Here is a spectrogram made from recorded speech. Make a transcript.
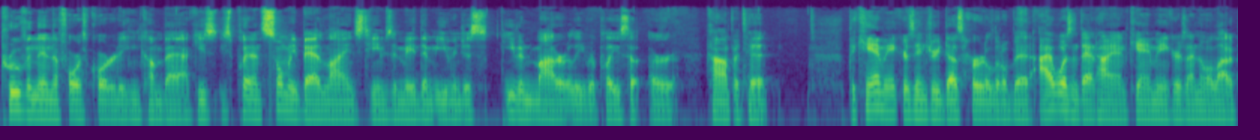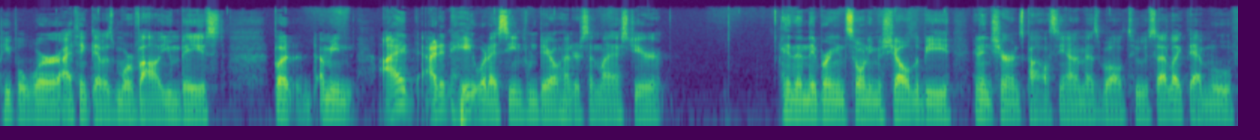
proven in the fourth quarter that he can come back. He's he's played on so many bad Lions teams that made them even just even moderately replace or competent the Cam Akers injury does hurt a little bit. I wasn't that high on Cam Akers. I know a lot of people were. I think that was more volume based. But I mean, I I didn't hate what I seen from Darrell Henderson last year. And then they bring in Sony Michel to be an insurance policy on him as well too. So I like that move.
